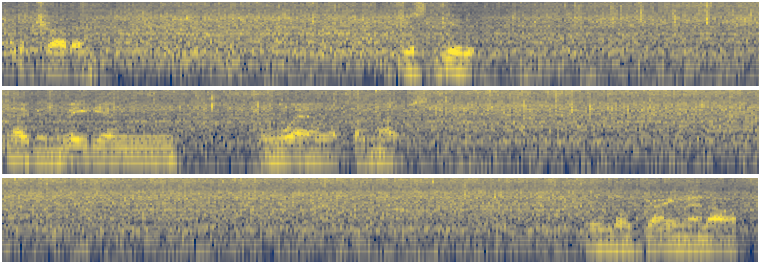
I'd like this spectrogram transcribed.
I'm gonna try to just get it maybe medium well at the most. Then we'll drain that off.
